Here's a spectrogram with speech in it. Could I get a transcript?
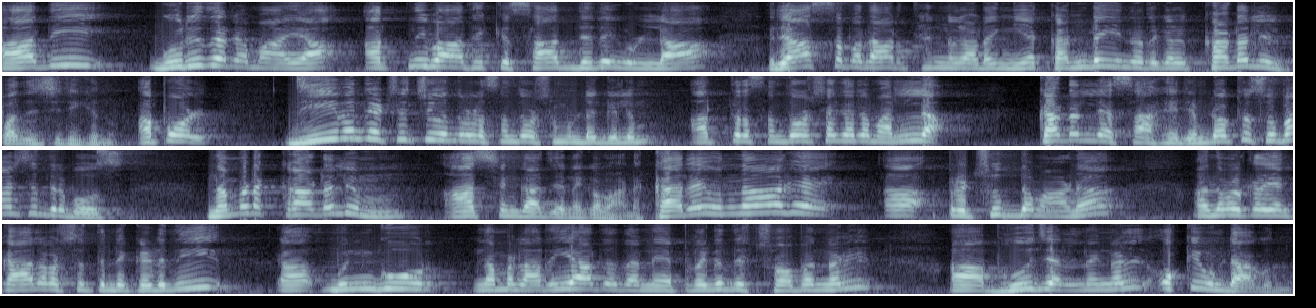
അതിഗുരുതരമായ അഗ്നിബാധയ്ക്ക് സാധ്യതയുള്ള രാസപദാർത്ഥങ്ങൾ അടങ്ങിയ കണ്ടെയ്നറുകൾ കടലിൽ പതിച്ചിരിക്കുന്നു. അപ്പോൾ ജീവൻ രക്ഷിച്ചു എന്നുള്ള സന്തോഷമുണ്ടെങ്കിലും അത്ര സന്തോഷകരമല്ല കടലിലെ സാഹചര്യം. ഡോക്ടർ സുഭാഷ് ചന്ദ്രബോസ് നമ്മുടെ കടലും ആശങ്കാജനകമാണ്. കര ഒന്നാകെ പ്രക്ഷുബ്ധമാണ്. നമ്മൾക്കറിയാം കാലവർഷത്തിന്റെ കെടുതി. മുൻകൂർ നമ്മൾ അറിയാതെ തന്നെ പ്രകൃതിക്ഷോഭങ്ങൾ ഭൂചലനങ്ങൾ ഒക്കെ ഉണ്ടാകുന്നു.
